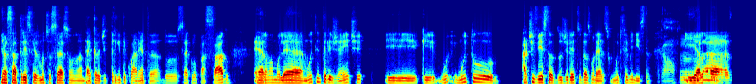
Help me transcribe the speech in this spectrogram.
essa atriz fez muito sucesso na década de 30 e 40 do século passado. Era uma mulher muito inteligente e que muito ativista dos direitos das mulheres, muito feminista. Legal. E ela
